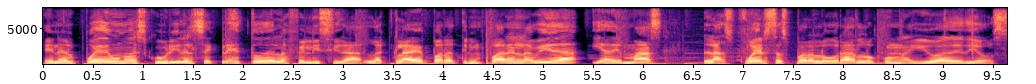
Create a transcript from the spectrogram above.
En él puede uno descubrir el secreto de la felicidad, la clave para triunfar en la vida y además las fuerzas para lograrlo con la ayuda de Dios.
